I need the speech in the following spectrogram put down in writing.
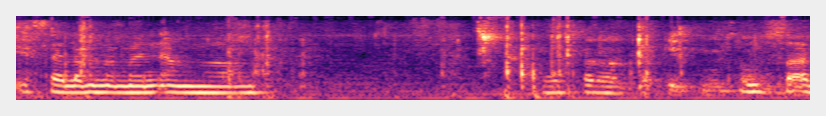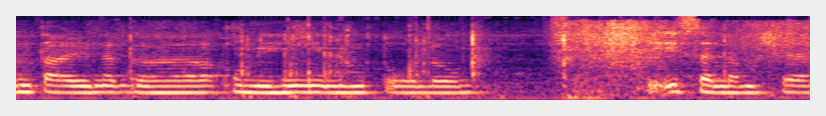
Isa lang naman ang mo? kung saan tayo nag ah, humihingi ng tulong. Iisa lang siya.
